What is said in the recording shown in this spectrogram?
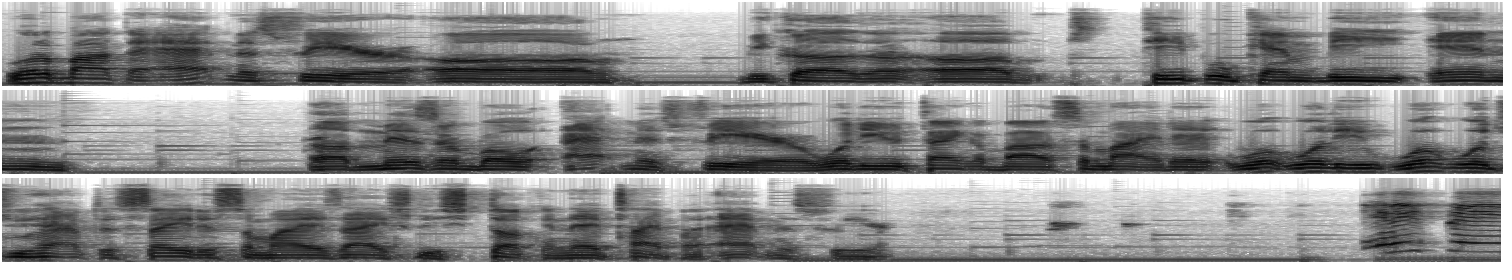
What about the atmosphere? Uh, because uh, uh, people can be in a miserable atmosphere. What do you think about somebody that? What what do you what would you have to say to somebody that's actually stuck in that type of atmosphere? Anything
